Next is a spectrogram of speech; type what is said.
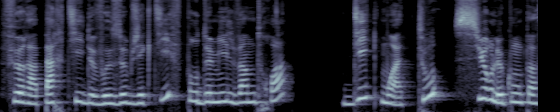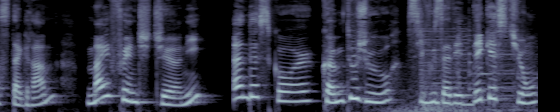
fera partie de vos objectifs pour 2023 Dites-moi tout sur le compte Instagram My French Journey underscore. Comme toujours, si vous avez des questions,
